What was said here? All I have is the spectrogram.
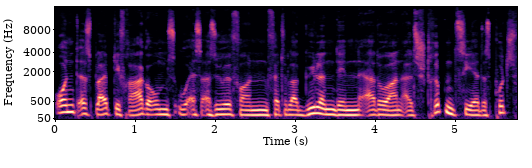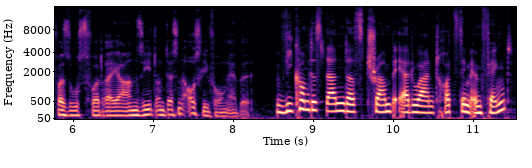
Und es bleibt die Frage ums US-Asyl von Fethullah Gülen, den Erdogan Erdogan als Strippenzieher des Putschversuchs vor drei Jahren sieht und dessen Auslieferung er will. Wie kommt es dann, dass Trump Erdogan trotzdem empfängt?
